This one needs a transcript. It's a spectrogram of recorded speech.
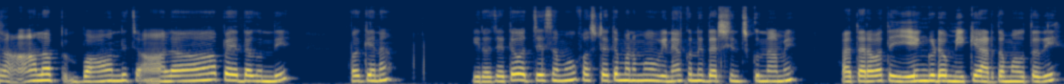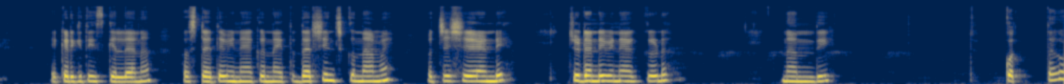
చాలా బాగుంది. చాలా పెద్దగా ఉంది ఓకేనా ఈరోజైతే వచ్చేసాము. ఫస్ట్ అయితే మనము వినాయకుడిని దర్శించుకుందామే. ఆ తర్వాత ఏం గుడో మీకే అర్థమవుతుంది. ఎక్కడికి తీసుకెళ్ళాను. ఫస్ట్ అయితే వినాయకుడిని అయితే దర్శించుకుందామే. వచ్చేసేయండి. చూడండి వినాయకుడు. నంది. కొత్తగా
